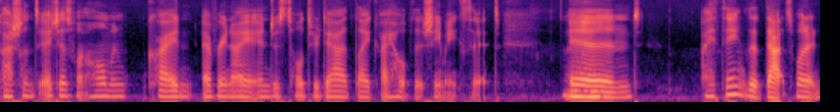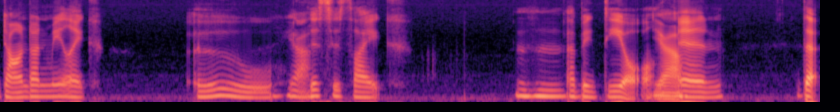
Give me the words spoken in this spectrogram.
"Gosh, Lindsay, I just went home and cried every night and just told your dad like I hope that she makes it." And I think that that's when it dawned on me like, oh, Yeah. this is like mhm. a big deal. Yeah. And that,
